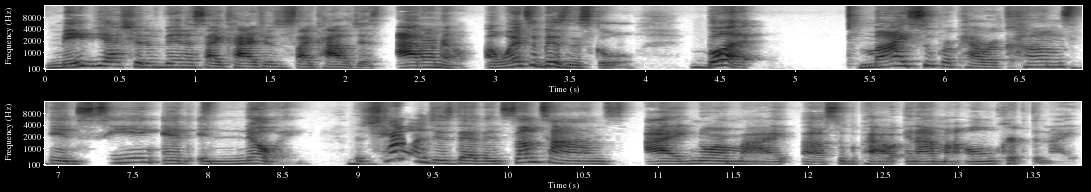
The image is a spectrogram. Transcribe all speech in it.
Maybe I should have been a psychiatrist or psychologist. I don't know. I went to business school, but my superpower comes in seeing and in knowing. The challenge is, Devin, sometimes I ignore my uh, superpower and I'm my own kryptonite.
